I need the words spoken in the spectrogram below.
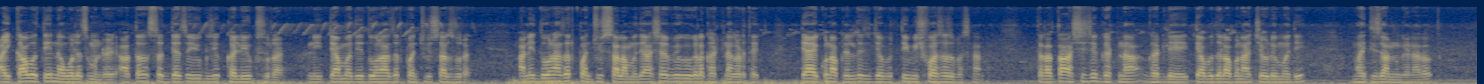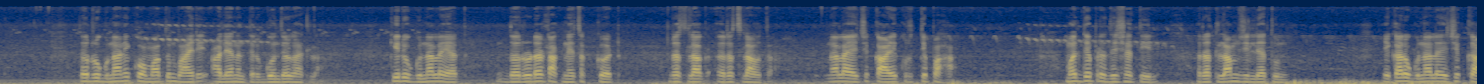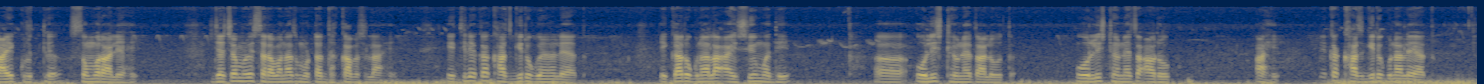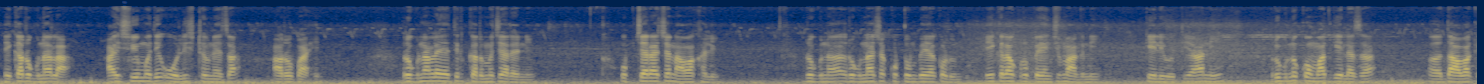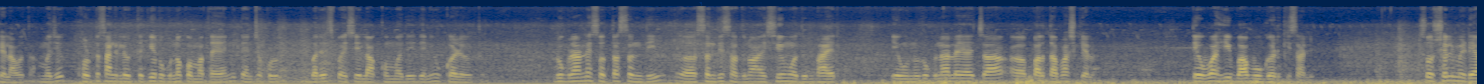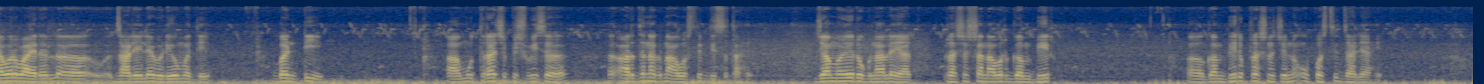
ऐकावं ते नवलच मंडळी. आता सध्याचं युग जे कलियुग सुरू आहे आणि त्यामध्ये दोन हजार पंचवीस साल सुरू आहे आणि दोन हजार पंचवीस सालामध्ये अशा वेगवेगळ्या घटना घडत आहेत. त्या ऐकून आपल्याला त्याच्यावरती विश्वासच बसणार तर आता अशी जी घटना घडली आहे त्याबद्दल आपण आजच्या व्हिडिओमध्ये माहिती जाणून घेणार आहोत. तर रुग्णाने कोमातून बाहेर आल्यानंतर गोंधळ घातला की रुग्णालयात दरोडा टाकण्याचा कट रचला रचला होता. रुग्णालयाचे काळे कृत्य पहा. मध्य प्रदेशातील रतलाम जिल्ह्यातून एका रुग्णालयाचे काळे कृत्य समोर आले आहे ज्याच्यामुळे सर्वांनाच मोठा धक्का बसला आहे. येथील एका खाजगी रुग्णालयात एका रुग्णाला आय सी यूमध्ये ओलीस ठेवण्यात आलं होतं. ओलीस ठेवण्याचा आरोप आहे. एका खाजगी रुग्णालयात एका रुग्णाला आय सी यूमध्ये ओलीस ठेवण्याचा आरोप आहे. रुग्णालयातील कर्मचाऱ्यांनी उपचाराच्या नावाखाली रुग्ण रुग्णाच्या कुटुंबियाकडून एक लाख रुपयांची मागणी केली होती आणि रुग्ण कोमात गेल्याचा दावा केला होता. म्हणजे खोटं सांगितलं होतं की रुग्ण कोमात आहे आणि त्यांच्याकडून बरेच पैसे लाखोमध्ये त्यांनी उकळले होते. रुग्णाने स्वतः संधी संधी साधून आय सी यूमधून बाहेर येऊन रुग्णालयाचा पर्दाफाश केला. तेव्हा ही बाब उघडकीस आली. सोशल मीडियावर व्हायरल झालेल्या व्हिडिओमध्ये बंटी मूत्राची पिशवीसह अर्धनग्न अवस्थेत दिसत आहे. ज्यामुळे रुग्णालयात प्रशासनावर गंभीर गंभीर प्रश्नचिन्ह उपस्थित झाले आहे.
